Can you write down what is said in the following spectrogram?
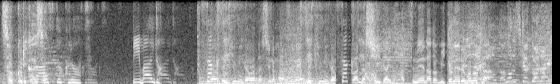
そっくり返そうファーストクローズディバイドサクセス。君が私の発明私以外の発明など認めるものか？名乗る資格はないフ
